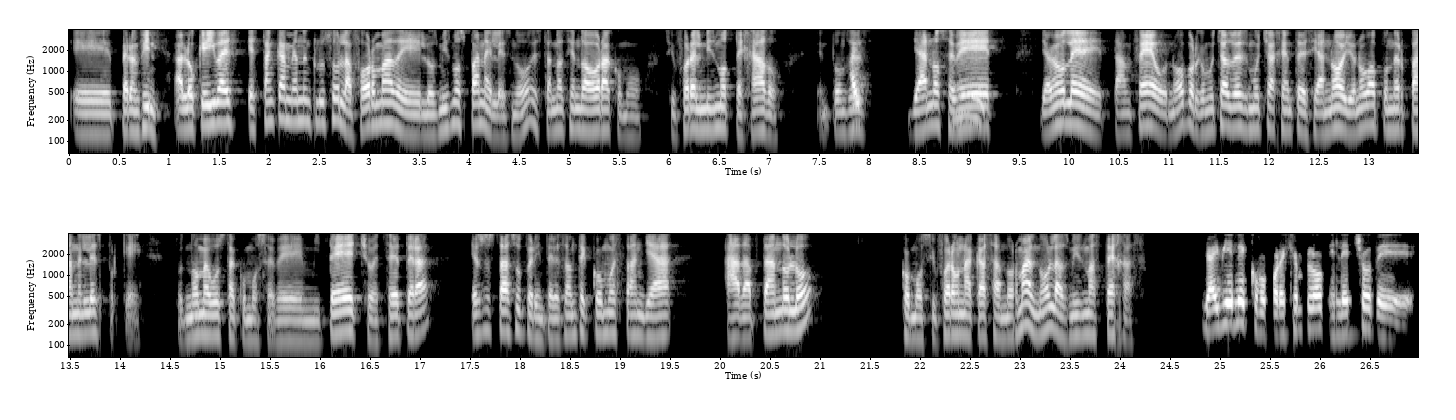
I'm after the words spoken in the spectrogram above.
Eh, pero en fin, a lo que iba es, están cambiando incluso la forma de los mismos paneles, ¿no? Están haciendo ahora como si fuera el mismo tejado. Entonces, ya no se ve llamémosle tan feo, ¿no? Porque muchas veces mucha gente decía, no, yo no voy a poner paneles porque pues no me gusta cómo se ve mi techo, etcétera. Eso está súper interesante cómo están ya adaptándolo como si fuera una casa normal, ¿no? Las mismas tejas. Y ahí viene como, por ejemplo, el hecho de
